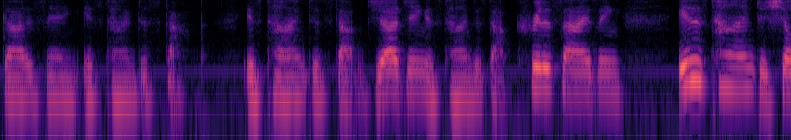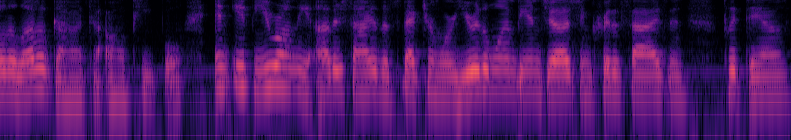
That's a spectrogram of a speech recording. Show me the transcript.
God is saying it's time to stop. It's time to stop judging. It's time to stop criticizing. It is time to show the love of God to all people. And if you're on the other side of the spectrum where you're the one being judged and criticized and put down,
